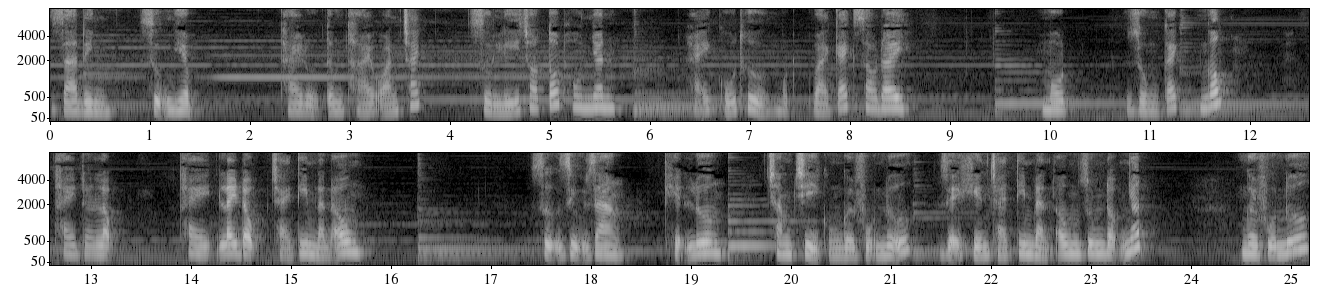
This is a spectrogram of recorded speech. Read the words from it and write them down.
gia đình, sự nghiệp, thay đổi tâm thái oán trách, xử lý cho tốt hôn nhân hãy cố thử một vài cách sau đây. Một, dùng cách ngốc, thay lộng, thay, lay động trái tim đàn ông. Sự dịu dàng, thiện lương, chăm chỉ của người phụ nữ dễ khiến trái tim đàn ông rung động nhất. Người phụ nữ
